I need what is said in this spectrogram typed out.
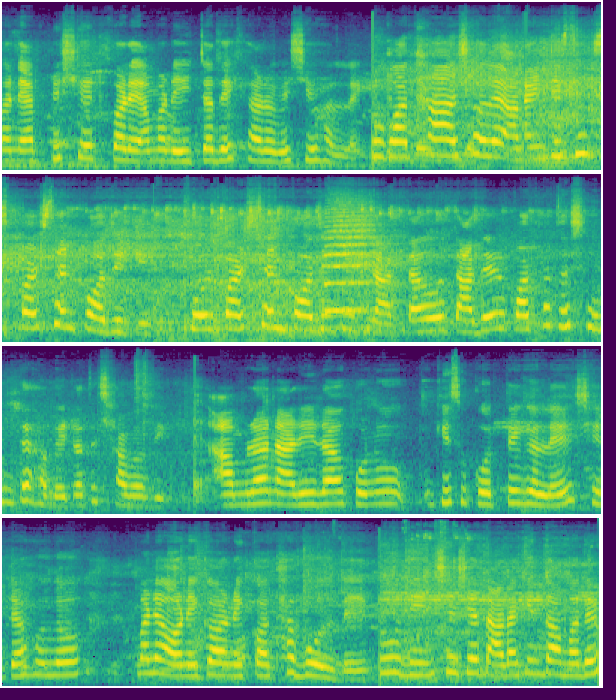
মানে অ্যাপ্রিসিয়েট করে, আমার এইটা দেখে আরও বেশি ভালো লাগে। কথা আসলে ninety six percent positive four percent positive না, তাও তাদের কথা তো শুনতে হবে, এটা তো স্বাভাবিক। আমরা নারীরা কোনো কিছু করতে গেলে সেটা হলো মানে অনেকে অনেক কথা বলবে, তো দিন শেষে তারা কিন্তু আমাদের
